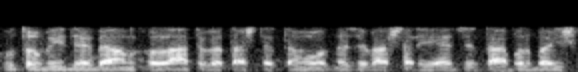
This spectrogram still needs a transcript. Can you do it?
utóbbi időben, amikor látogatást tettem volt mezővásári edzőtáborba is,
